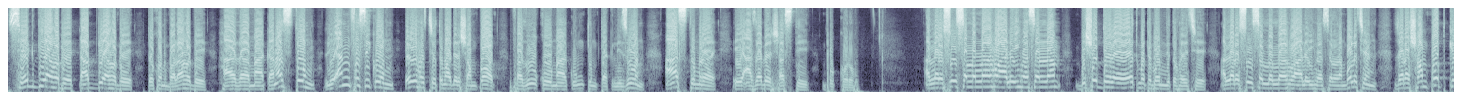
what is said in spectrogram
সেক দেওয়া হবে, তাপ দেওয়া হবে, তখন বলা হবে হাদা মা কানাস্তুম লিআনফুসিকুম এই হচ্ছে তোমাদের সম্পদ। ফাজুকু মা কুমতুম তাক নিজুন আজ তোমরা এই আজাবের শাস্তি ভোগ করো। আল্লাহ রসুল সাল্লাহ আলহি আসাল্লাম বিশুদ্ধ রেওয়ায়ত মতে বর্ণিত হয়েছে। আল্লাহ রসুল সাল্লাহ আলহি আসাল্লাম বলেছেন, যারা সম্পদকে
